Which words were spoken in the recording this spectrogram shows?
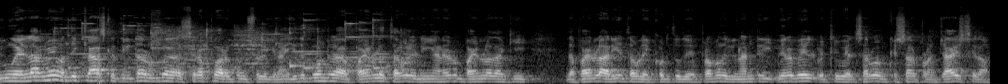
இவங்க எல்லாருமே வந்து கிளாஸ் கற்றுக்கிட்டா ரொம்ப சிறப்பாக இருக்கும்னு சொல்லிக்கிறேன் இது போன்ற பயனுள்ள தகவலை நீங்கள் அனைவரும் பயனுள்ளதாக்கி இந்த பயனுள்ள அரிய தகவலை கொடுத்தது. பிரபந்தருக்கு நன்றி. வீரவேல் வெற்றிவேல் சர்வம் கிருஷ்ணார்ப்பணம் ஜாய் ஸ்ரீராம்.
